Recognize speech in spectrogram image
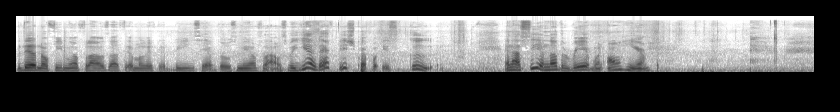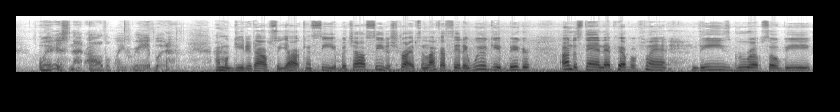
But there are no female flowers out there. I'm going to let the bees have those male flowers. But yeah, that fish pepper is good. And I see another red one on here. Well, it's not all the way red, but I'm to get it off so y'all can see it. But y'all see the stripes. And like I said, they will get bigger. Understand that pepper plant, these grew up so big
